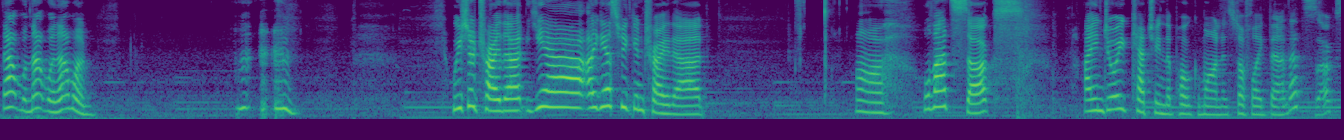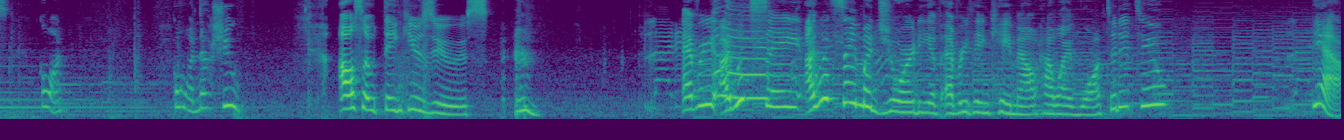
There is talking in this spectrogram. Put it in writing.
That one, that one, that one. we should try that. Yeah, I guess we can try that. Aw, well that sucks. I enjoyed catching the Pokemon and stuff like that. That sucks. Go on. Go on, now shoot. Also, thank you, Zeus. Every, I would say, I would say majority of everything came out how I wanted it to. Yeah.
